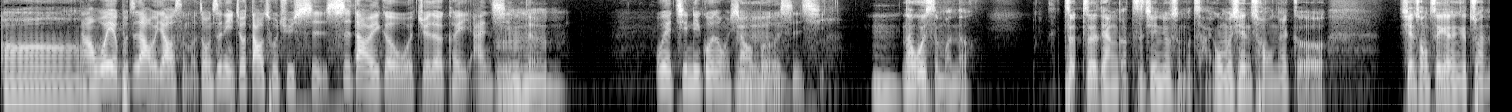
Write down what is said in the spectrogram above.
哦。然后我也不知道我要什么，总之你就到处去试，试到一个我觉得可以安心的。我也经历过这种消薄的事情，嗯，那为什么呢？这这两个之间有什么差？我们先从那个，先从这样一个状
